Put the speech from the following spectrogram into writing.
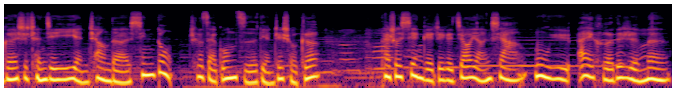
歌是陈洁仪演唱的《心动》，车载公子点这首歌，他说献给这个骄阳下沐浴爱河的人们。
